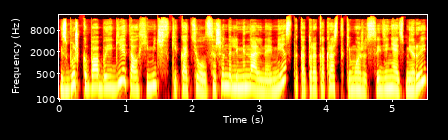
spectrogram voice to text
Избушка Бабы Яги — это алхимический котел, совершенно лиминальное место, которое как раз-таки может соединять миры,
